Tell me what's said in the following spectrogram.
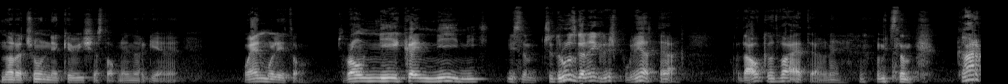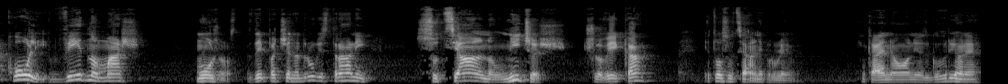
Na račun neke više stopne energije. Ne? V enem letu. Prav nekaj ni, ni, mislim, če drugega ne greš pogledat, ne, davke odvajate ali ne. mislim, karkoli, vedno imaš možnost. Zdaj pa, če na drugi strani socialno uničeš človeka, je to socialni problem. In kaj na oni odgovorijo? Ne?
